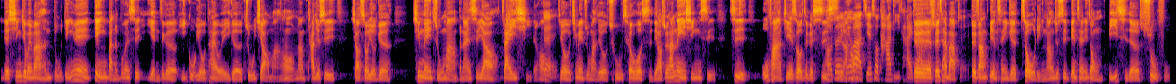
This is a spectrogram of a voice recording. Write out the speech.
你的心就没办法很笃定。因为电影版的部分是演这个以古犹太为一个主角嘛，哦，那他就是小时候有个青梅竹马，本来是要在一起的吼，就青梅竹马就出车祸死掉，所以他内心是是。无法接受这个事实，然后没办法接受他离开，对对对，所以才把对方变成一个咒灵，然后就是变成一种彼此的束缚。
